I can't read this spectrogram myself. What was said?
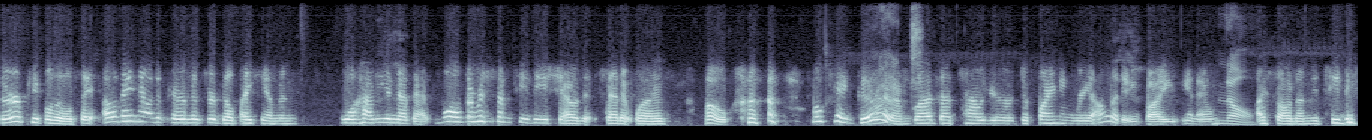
there are people that will say, oh, they know the pyramids were built by humans. Well, how do you know that? Well, there was some TV show that said it was. Oh, okay, good. I'm glad that's how you're defining reality by, you know, no I saw it on the TV show.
